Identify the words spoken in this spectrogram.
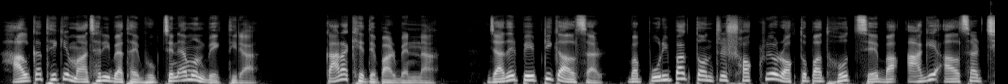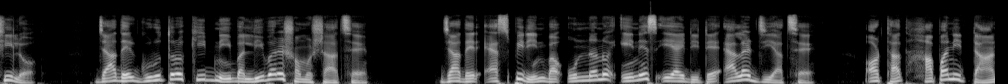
হালকা থেকে মাঝারি ব্যথায় ভুগছেন এমন ব্যক্তিরা। কারা খেতে পারবেন না? যাদের পেপটিক আলসার বা পরিপাকতন্ত্রের সক্রিয় রক্তপাত হচ্ছে বা আগে আলসার ছিল, যাদের গুরুতর কিডনি বা লিভারের সমস্যা আছে, যাদের অ্যাসপিরিন বা অন্যান্য এনএসএআইডিতে অ্যালার্জি আছে, অর্থাৎ হাঁপানির টান,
